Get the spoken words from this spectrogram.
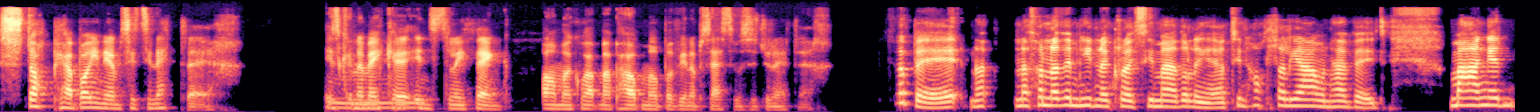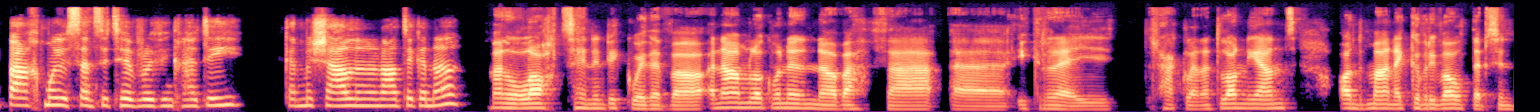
stopio boeni am sut ti'n edrych, it's going to make her mm. instantly think, oh my god, mae pawb yn meddwl bod fi'n obsessed with sut dwi'n edrych be, nath hwnna ddim hyd yn oed croesi meddwl i ni, ti'n hollol iawn hefyd. Mae angen bach mwy o sensitifrwydd fi'n credu gan Michelle yn yr adeg yna. Mae'n lot hyn yn digwydd efo. Yn amlwg fan yno fatha uh, i greu rhaglen adloniant, ond mae yna gyfrifoldeb sy'n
